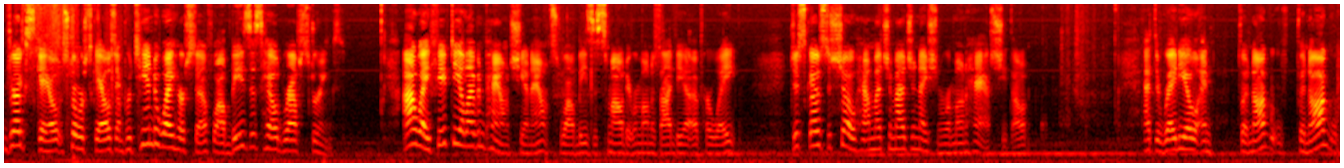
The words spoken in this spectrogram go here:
Drug scale, store scales and pretend to weigh herself while Beezus held Ralph's strings. I weigh fifty eleven pounds, she announced, while Beezus smiled at Ramona's idea of her weight. Just goes to show how much imagination Ramona has, she thought. At the radio and phonog phonog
